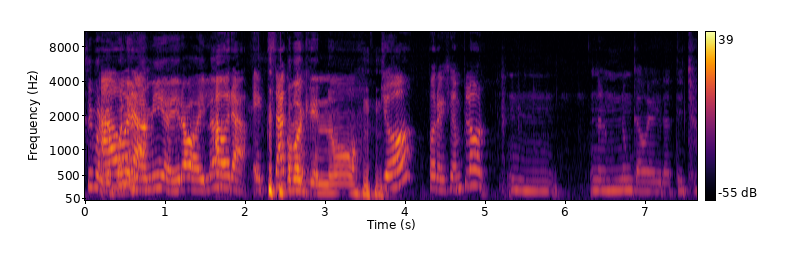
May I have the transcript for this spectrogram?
Sí, porque ahora, a mí a ir a bailar. Ahora, exacto. Como que no. Yo, por ejemplo, nunca voy a ir a techo.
